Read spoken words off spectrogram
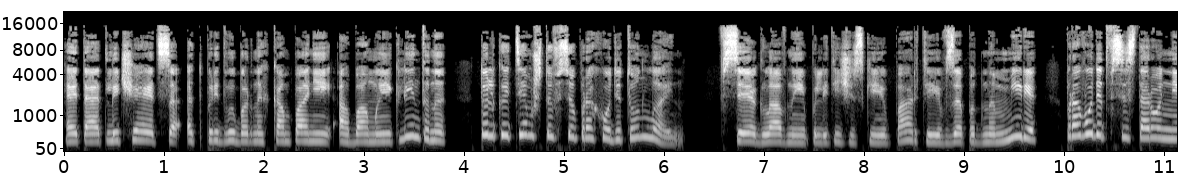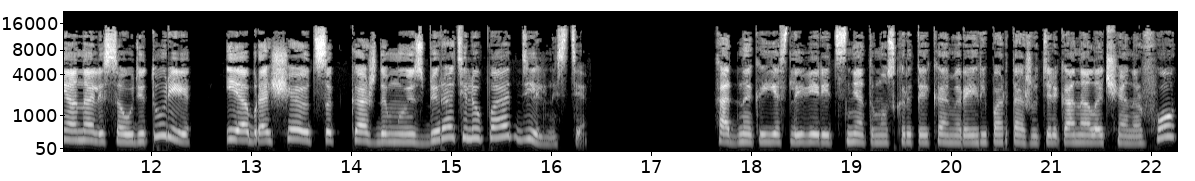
Это отличается от предвыборных кампаний Обамы и Клинтона только тем, что все проходит онлайн. Все главные политические партии в западном мире проводят всесторонний анализ аудитории и обращаются к каждому избирателю по отдельности. Однако, если верить снятому скрытой камерой репортажу телеканала Channel 4,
